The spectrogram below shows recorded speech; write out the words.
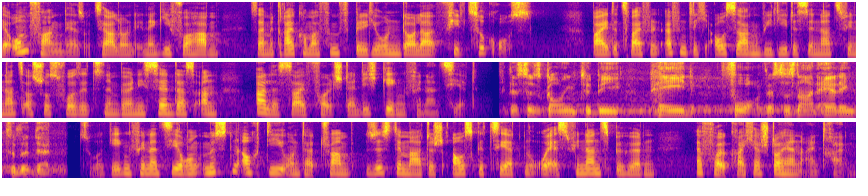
Der Umfang der Sozial- und Energievorhaben sei mit 3,5 Billionen Dollar viel zu groß. Beide zweifeln öffentlich Aussagen wie die des Senatsfinanzausschussvorsitzenden Bernie Sanders an, alles sei vollständig gegenfinanziert. Zur Gegenfinanzierung müssten auch die unter Trump systematisch ausgezehrten US-Finanzbehörden erfolgreicher Steuern eintreiben.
